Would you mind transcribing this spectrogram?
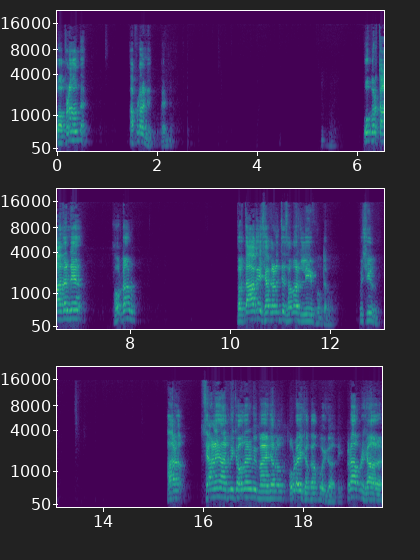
ਉਹ ਆਪਣਾ ਹੁੰਦਾ। ਆਪਣਾ ਨਹੀਂ ਉਹ ਵਰਤਾ ਦਿੰਦੇ ਆ। ਹੋਰਾਂ ਨੂੰ। ਵਰਤਾ ਕੇ ਛਕਣ ਤੇ ਸਮਾਂ ਰਿਲੀਫ ਹੁੰਦਾ। ਖੁਸ਼ੀ ਹੁੰਦੀ ਹਰ ਸਿਆਣੇ ਆਦਮੀ ਚਾਹੁੰਦੇ ਨੇ ਵੀ ਮੈਂ ਚਲੋ ਥੋੜਾ ਹੀ ਛਕਾ ਕੋਈ ਗੱਲ ਨਹੀਂ। ਕੜਾ ਪ੍ਰਸ਼ਾਦ ਹੈ?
